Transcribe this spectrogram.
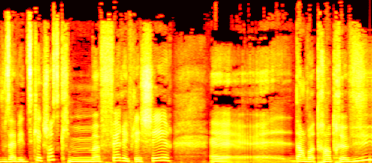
vous avez dit quelque chose qui me fait réfléchir. Dans votre entrevue,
